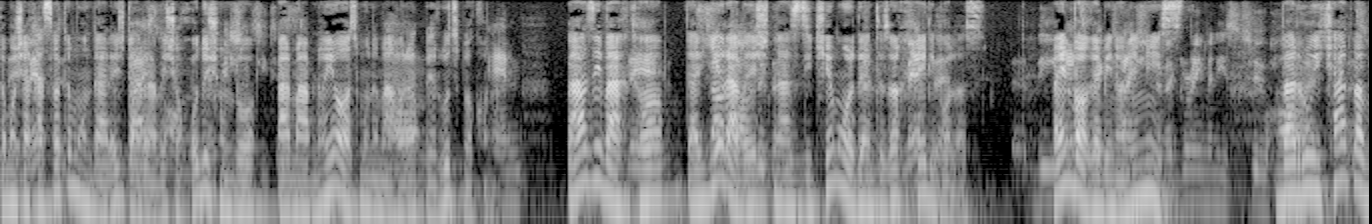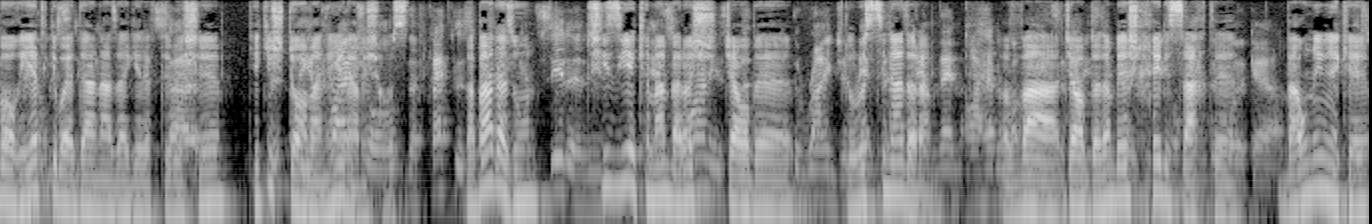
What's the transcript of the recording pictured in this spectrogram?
تا مشخصات مندرج در روش خودشون رو بر مبنای آزمون مهارت به روز بکنن. بعضی وقتها در یه روش نزدیکی مورد انتظار خیلی بالاست. و این واقع بینانه نیست. و روی کرد و واقعیتی که باید در نظر گرفته بشه یکیش دامنه روش هاست. و بعد از اون چیزیه که من براش جواب درستی ندارم. و جواب دادن بهش خیلی سخته. و اون اینه که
